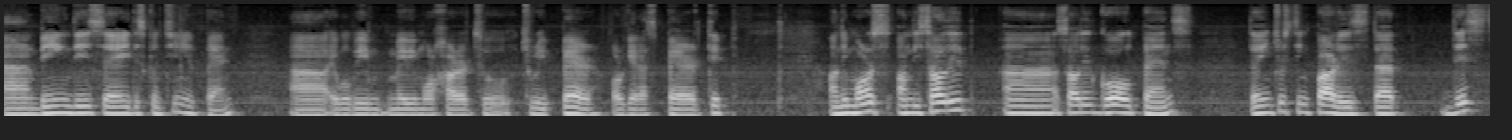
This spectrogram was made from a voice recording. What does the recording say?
And being this a discontinued pen uh, it will be maybe more harder to to repair or get a spare tip. On the more on the solid uh, solid gold pens, the interesting part is that this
